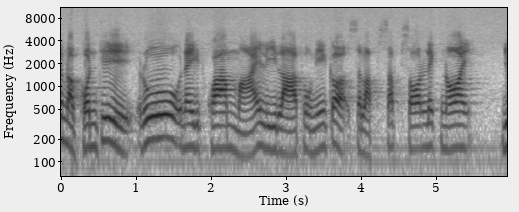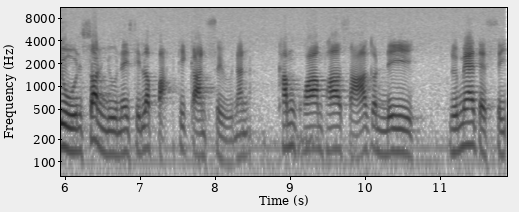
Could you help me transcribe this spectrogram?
สำหรับคนที่รู้ในความหมายลีลาพวกนี้ก็สลับซับซ้อนเล็กน้อย อยู่ซ่อนอยู่ในศิลปะที่การสื่อนั้นคำความภาษาก็ดี หรือแม้แต่สี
